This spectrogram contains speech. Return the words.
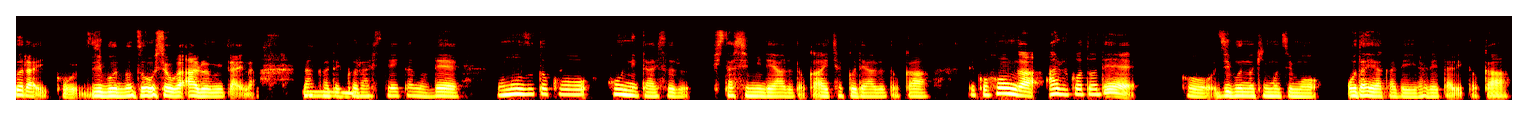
ぐらいこう自分の蔵書があるみたいな中で暮らしていたので、おのずとこう本に対する親しみであるとか愛着であるとかでこう本があることでこう自分の気持ちも穏やかでいられたりとか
